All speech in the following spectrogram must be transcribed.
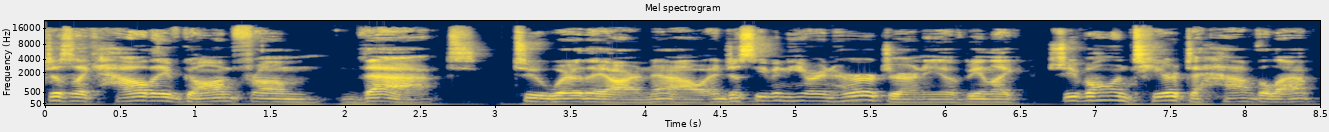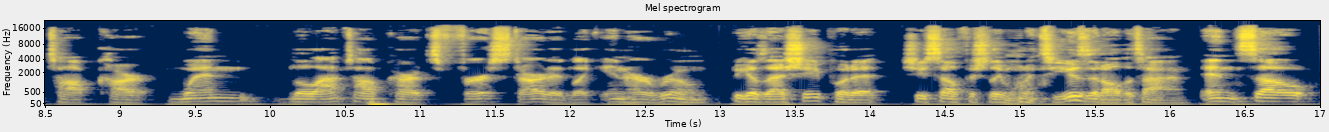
just like how they've gone from that to where they are now and just even hearing her journey of being like she volunteered to have the laptop cart when the laptop carts first started like in her room because as she put it she selfishly wanted to use it all the time. And so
